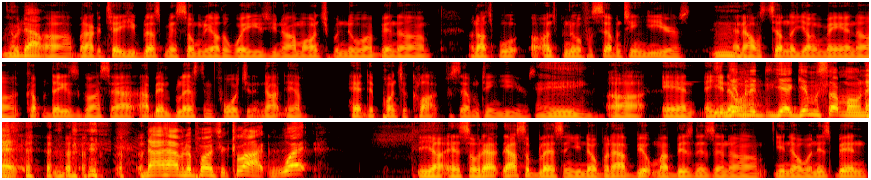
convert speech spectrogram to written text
No doubt. Uh, but I can tell you, He blessed me in so many other ways. You know, I'm an entrepreneur. I've been uh, an entrepreneur, for 17 years. Mm. And I was telling a young man uh, a couple of days ago, I said, I, I've been blessed and fortunate not to have had to punch a clock for 17 years. Hey. Uh, and and you know, give the, yeah, give me something on that. Not having to punch a clock. What? Yeah, and so that that's a blessing, you know. But I've built my business, and um, you know, and it's been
